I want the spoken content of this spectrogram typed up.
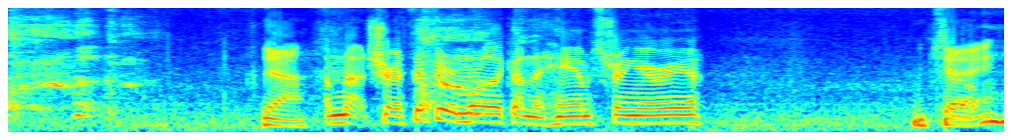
Yeah. I'm not sure. I think they were more like on the hamstring area. Okay.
